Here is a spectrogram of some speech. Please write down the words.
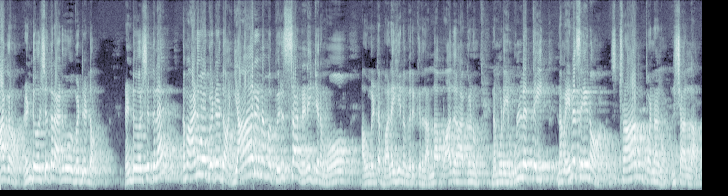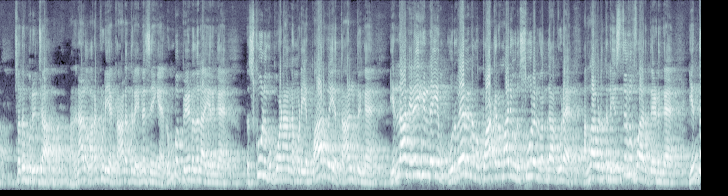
பார்க்குறோம் ரெண்டு வருஷத்தில் அனுபவப்பட்டுட்டோம். ரெண்டு வருஷத்தில் நம்ம அனுபவப்பட்டுட்டோம். யார் நம்ம பெருசாக நினைக்கிறோமோ அவங்கள்ட்ட பலகீனம் இருக்கிறது. அல்லா பாதுகாக்கணும். நம்முடைய உள்ளத்தை நம்ம என்ன செய்யணும்? ஸ்ட்ராங் பண்ணணும் இன்ஷா அல்லாஹ் சொல்ல புரிஞ்சா? அதனால் வரக்கூடிய காலத்தில் என்ன செய்யுங்க? ரொம்ப பேணுதலாக இருங்க. இந்த ஸ்கூலுக்கு போனால் நம்முடைய பார்வையை தாழ்த்துங்க. எல்லா நிலைகள்லையும் ஒருவேளை நம்ம பார்க்குற மாதிரி ஒரு சூழல் வந்தால் கூட அல்லாவிடத்தில் இஸ்தகுஃபார் தேடுங்க. எந்த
